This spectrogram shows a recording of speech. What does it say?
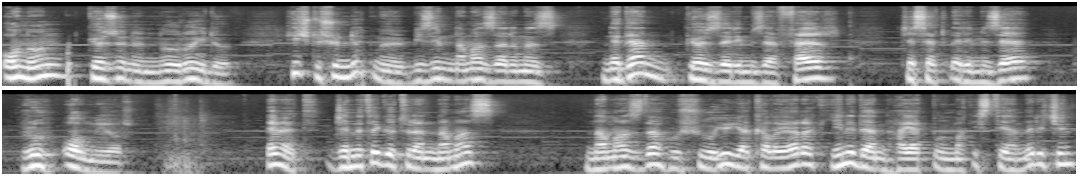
onun gözünün nuruydu. Hiç düşündük mü bizim namazlarımız neden gözlerimize fer, cesetlerimize ruh olmuyor? Evet, cennete götüren namaz, namazda huşuyu yakalayarak yeniden hayat bulmak isteyenler için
